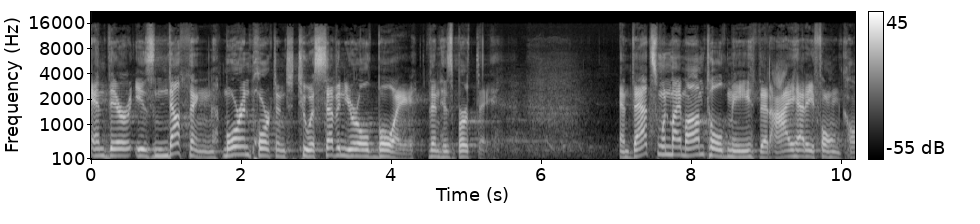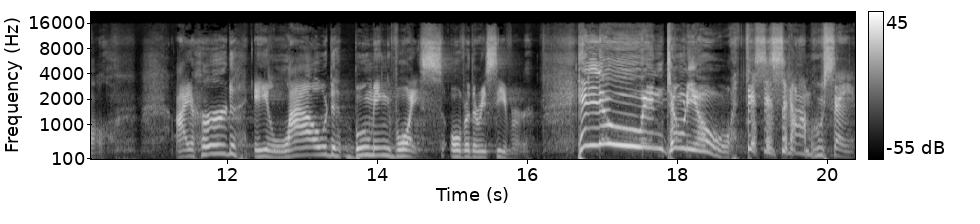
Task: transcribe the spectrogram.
and there is nothing more important to a seven year old boy than his birthday. And that's when my mom told me that I had a phone call. I heard a loud, booming voice over the receiver. Hello, Antonio! This is Saddam Hussein.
